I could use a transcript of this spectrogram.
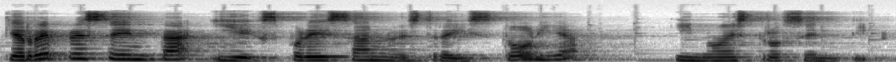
que representa y expresa nuestra historia y nuestro sentir.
